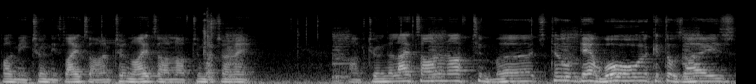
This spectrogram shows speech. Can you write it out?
probably me turn these lights on I'm turning the lights on and off too much aren't I I'm turning the lights on and off too much oh damn whoa look at those eyes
